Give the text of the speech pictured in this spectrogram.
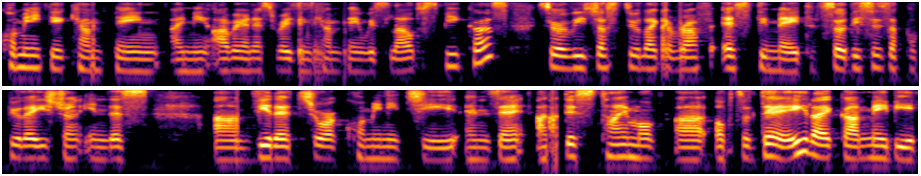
community campaign i mean awareness raising campaign with loudspeakers. So we just do like a rough estimate. So this is a population in this um, village or community and then at this time of, uh, of the day like uh, maybe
